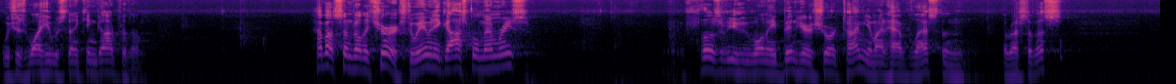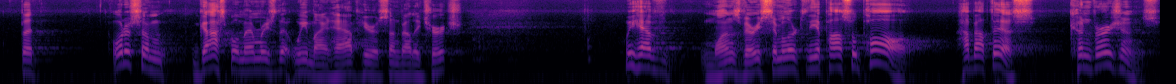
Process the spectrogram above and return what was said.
which is why he was thanking God for them. How about Sun Valley Church? Do we have any gospel memories? For those of you who've only been here a short time, you might have less than the rest of us. But what are some gospel memories that we might have here at Sun Valley Church? We have ones very similar to the Apostle Paul. How about this? Conversions.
